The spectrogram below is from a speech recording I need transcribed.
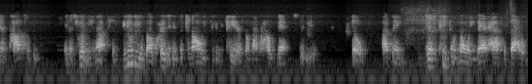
impossible. And it's really not. The beauty about credit is it can always be repaired no matter how damaged it is. So I think just people knowing that half the battle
